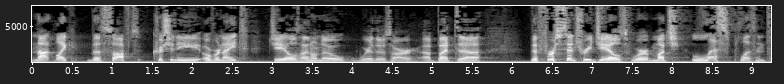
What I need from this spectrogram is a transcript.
not like the soft, cushiony overnight jails. I don't know where those are, uh, but uh, the first century jails were much less pleasant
